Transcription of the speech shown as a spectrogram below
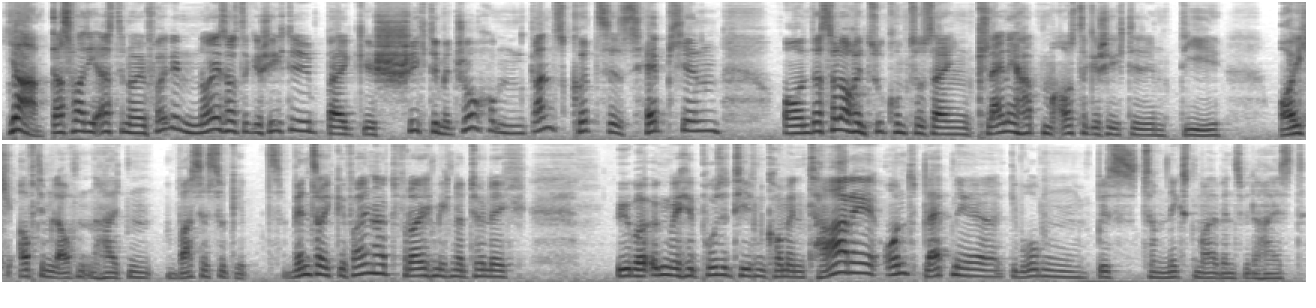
Ja, das war die erste neue Folge. Neues aus der Geschichte bei Geschichte mit Schuch. Ein ganz kurzes Häppchen. Und das soll auch in Zukunft so sein. Kleine Happen aus der Geschichte, die euch auf dem Laufenden halten, was es so gibt. Wenn es euch gefallen hat, freue ich mich natürlich über irgendwelche positiven Kommentare und bleibt mir gewogen bis zum nächsten Mal, wenn es wieder heißt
